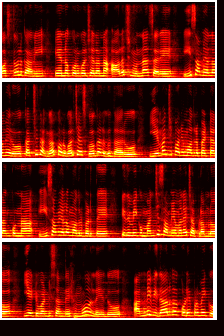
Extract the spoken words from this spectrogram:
వస్తువులు కానీ ఏమన్నా కొనుగోలు చేయాలన్న ఆలోచన ఉన్నా సరే ఈ సమయంలో మీరు ఖచ్చితంగా కొనుగోలు చేసుకోగలుగుతారు. ఏ మంచి పని మొదలు పెట్టాలనుకున్నా ఈ సమయంలో మొదలు పెడితే ఇది మీకు మంచి సమయం అనే చెప్పడంలో ఎటువంటి సందేహము లేదు. అన్ని విధాలుగా కూడా ఇప్పుడు మీకు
